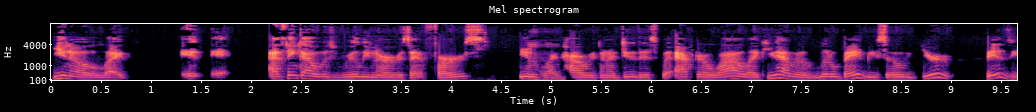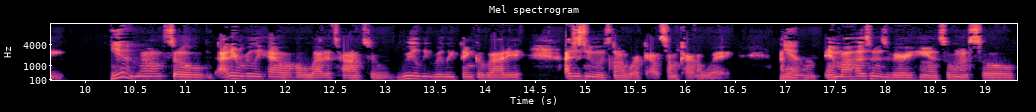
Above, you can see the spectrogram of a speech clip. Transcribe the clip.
you know, like it, it, I think I was really nervous at first, you know, mm-hmm. like how are we going to do this? But after a while, like you have a little baby, so you're busy. Yeah. You know, so I didn't really have a whole lot of time to really, really think about it. I just knew it was going to work out some kind of way. Yeah. Um, and my husband's very hands on. So,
